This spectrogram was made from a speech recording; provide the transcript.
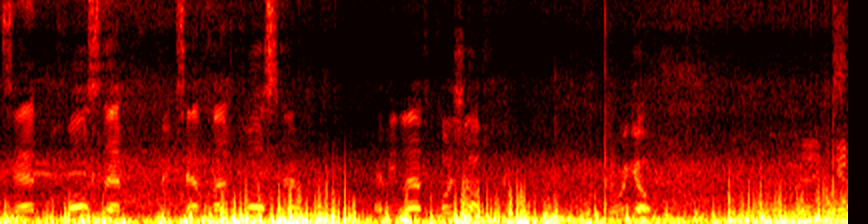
Fix that false step. Fix that left false step. Heavy left, push off of it. Here we go. Set, go.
